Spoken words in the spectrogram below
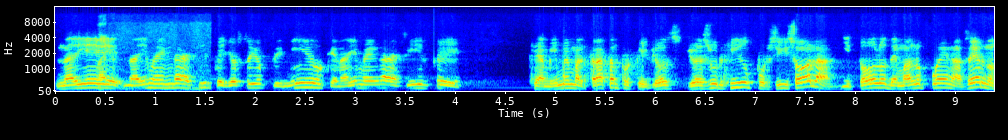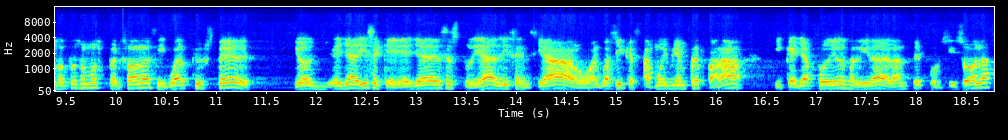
nadie, nadie me venga a decir que yo estoy oprimido, que nadie me venga a decir que, que a mí me maltratan porque yo, yo he surgido por sí sola y todos los demás lo pueden hacer. Nosotros somos personas igual que ustedes yo, ella dice que ella es estudiada, licenciada o algo así, que está muy bien preparada y que ella ha podido salir adelante por sí sola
